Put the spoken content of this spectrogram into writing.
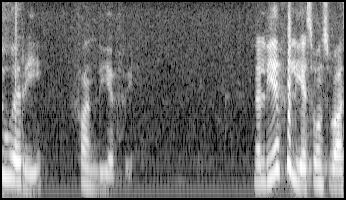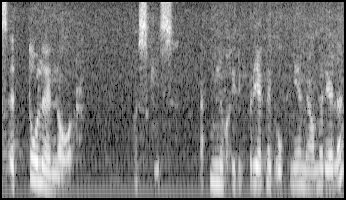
storie van Leefie. Nou Leefie lees ons was 'n tollenaar. Ekskuus. Ek moet nog hierdie preek net opneem, jammer julle.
